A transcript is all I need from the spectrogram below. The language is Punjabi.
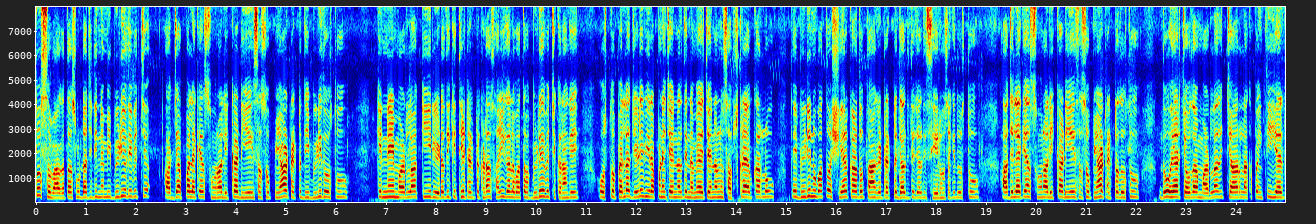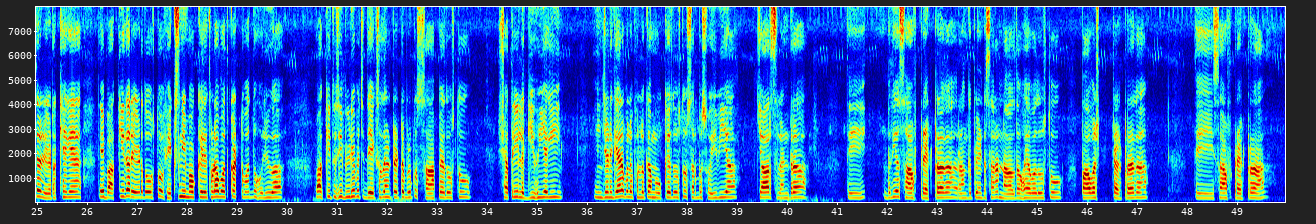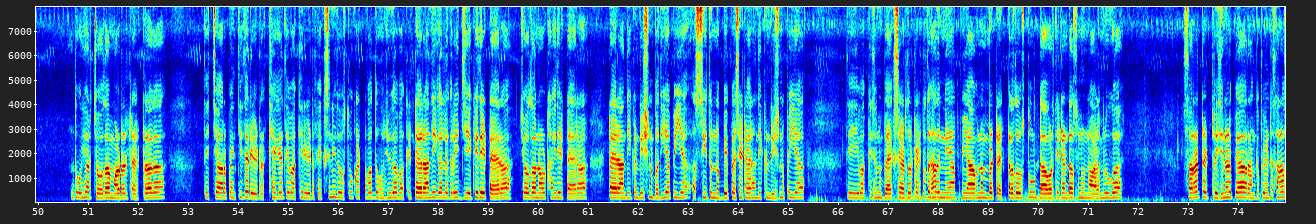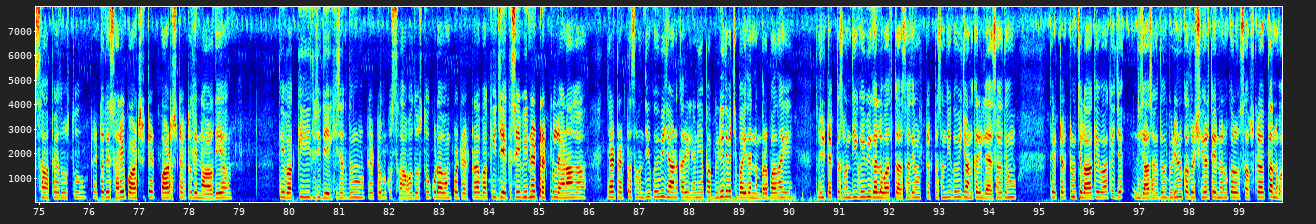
ਦੋਸਤੋ, ਸਵਾਗਤ ਹੈ ਤੁਹਾਡਾ ਅੱਜ ਦੀ ਨਵੀਂ ਵੀਡੀਓ ਦੇ ਵਿੱਚ। ਅੱਜ ਆਪਾਂ ਲੈ ਕੇ ਆਏ ਸੋਨਾਲੀਕਾ ਡੀਏ 750 ਟਰੈਕਟਰ ਦੀ ਵੀਡੀਓ। ਦੋਸਤੋ, ਕਿੰਨੇ ਮਾਡਲ ਆ, ਕੀ ਰੇਟ ਦੀ ਕਿੱਥੇ ਟਰੈਕਟਰ ਖੜਾ, ਸਾਰੀ ਗੱਲਬਾਤ ਆਪਾਂ ਵੀਡੀਓ ਦੇ ਵਿੱਚ ਕਰਾਂਗੇ। ਉਸ ਤੋਂ ਪਹਿਲਾਂ ਜਿਹੜੇ ਵੀਰ ਆਪਣੇ ਚੈਨਲ ਤੇ ਨਵੇਂ ਆਏ, ਚੈਨਲ ਨੂੰ ਸਬਸਕ੍ਰਾਈਬ ਕਰ ਲਓ ਤੇ ਵੀਡੀਓ ਨੂੰ ਵੱਧ ਤੋਂ ਸ਼ੇਅਰ ਕਰ ਦਿਓ ਤਾਂ ਕਿ ਟਰੈਕਟਰ ਜਲਦੀ ਤੋਂ ਜਲਦੀ ਸੇਲ ਹੋ ਸਕੇ ਦੋਸਤੋ। ਅੱਜ ਲੈ ਕੇ ਆ ਸੋਨਾਲੀਕਾ ਡੀਏ 750 ਟਰੈਕਟਰ ਦੋਸਤੋ। 2014 ਮਾਡਲ ਆ ਤੇ 435000 ਦਾ ਰੇਟ ਰੱਖਿਆ ਗਿਆ ਹੈ ਤੇ ਬਾਕੀ ਦਾ ਰੇਟ ਦੋਸਤੋ ਫਿਕਸ ਨਹੀਂ, ਮੌਕੇ ਤੇ ਥੋੜਾ ਬਹੁਤ ਘੱਟ ਵੱਧ ਹੋ ਜਾਊਗਾ। ਬਾਕੀ ਤੁਸੀਂ ਵੀਡੀਓ ਵਿੱਚ ਦੇਖ ਸਕਦੇ ਹੋ, ਟਰੈਕਟਰ ਬਿਲਕੁਲ ਸਾਫ਼ ਪਿਆ ਦੋਸਤੋ। ਛਤਰੀ ਲੱਗੀ ਹੋਈ ਹੈਗੀ। ਇੰਜਨ ਗੇਅਰ ਵੱਲ ਫੁੱਲ ਕਾ ਮੌਕੇ ਦੋਸਤੋ ਸਰਵਿਸ ਹੋਈ ਵੀ ਆ। ਚਾਰ ਸਿਲੰਡਰ ਆ ਤੇ ਵਧੀਆ ਸਾਫ਼ ਟਰੈਕਟਰ ਹੈਗਾ। ਰੰਗ ਪੇਂਟ ਸਾਰਾ ਨਾਲ ਦਾ ਹੋਇਆ ਵਾ ਦੋਸਤੋ। ਪਾਵਰ ਟਰੈਕਟਰ ਹੈਗਾ। ਅਤੇ ਸਾਫ਼ ਟਰੈਕਟਰ ਆ। 2014 ਮਾਡਲ ਟਰੈਕਟਰ ਹੈਗਾ ਤੇ 435 ਦਾ ਰੇਟ ਰੱਖਿਆ ਗਿਆ ਅਤੇ ਬਾਕੀ ਰੇਟ ਫਿਕਸ ਨਹੀਂ ਦੋਸਤੋ, ਘੱਟ ਵੱਧ ਹੋ ਜੂਗਾ ਬਾਕੀ ਟਾਇਰਾਂ ਦੀ ਗੱਲ ਕਰੀਏ, ਜੇ ਕੇ ਦੇ ਟਾਇਰ ਆ 14 9 28 ਦੇ ਟਾਇਰ ਆ, ਟਾਇਰਾਂ ਦੀ ਕੰਡੀਸ਼ਨ ਵਧੀਆ ਪਈ ਆ 80 ਤੋਂ 90 ਪੈਸੇ ਟਾਇਰਾਂ ਦੀ ਕੰਡੀਸ਼ਨ ਪਈ ਆ। ਅਤੇ ਬਾਕੀ ਤੁਹਾਨੂੰ ਬੈਕ ਸਾਈਡ ਤੋਂ ਟਰੈਕਟਰ ਦਿਖਾ ਦਿੰਨੇ ਆ, ਪੰਜਾਬ ਨੰਬਰ ਟਰੈਕਟਰ ਦੋਸਤੋ, ਡਾਵਰ ਤੇ ਡੰਡਾ ਤੁਹਾਨੂੰ ਨਾਲ ਮਿਲੂਗਾ। ਸਾਰਾ ਟਰੈਕਟਰ ਓਰੀਜਨਲ ਪਿਆ, ਰੰਗ ਪੇਂਟ ਸਾਰਾ ਸਾਫ਼ ਪਿਆ ਦੋਸਤੋ। ਟਰੈਕਟਰ ਦੇ ਸਾਰੇ ਪਾਰਟਸ ਪਾਰਟਸ ਟਰੈਕਟਰ ਦੇ ਨਾਲ ਦੇ ਆ। ਤੇ ਬਾਕੀ ਤੁਸੀਂ ਦੇਖ ਹੀ ਸਕਦੇ ਹੋ ਟਰੈਕਟਰ ਬਿਲਕੁਲ ਸਾਫ਼ ਆ ਦੋਸਤੋ, ਕੁੜਾ ਬੰਪਰ ਟਰੈਕਟਰ ਆ। ਬਾਕੀ ਜੇ ਕਿਸੇ ਵੀਰ ਨੇ ਟਰੈਕਟਰ ਲੈਣਾਗਾ ਜਾਂ ਟਰੈਕਟਰ ਸੰਬੰਧੀ ਕੋਈ ਵੀ ਜਾਣਕਾਰੀ ਲੈਣੀ, ਆਪਾਂ ਵੀਡੀਓ ਦੇ ਵਿੱਚ ਬਾਈ ਦਾ ਨੰਬਰ ਪਾ ਦਾਂਗੇ। ਤੁਸੀਂ ਟਰੈਕਟਰ ਸੰਬੰਧੀ ਕੋਈ ਵੀ ਗੱਲਬਾਤ ਕਰ ਸਕਦੇ ਹੋ ਟਰੈਕਟਰ ਸੰਬੰਧੀ ਕੋਈ ਵੀ ਜਾਣਕਾਰੀ ਲੈ ਸਕਦੇ ਹੋ। ਤੇ ਟਰੈਕਟਰ ਨੂੰ ਚਲਾ ਕੇ ਵਾਹ ਕੇ ਜ- ਲਿਜਾ ਸਕਦੇ ਹੋ। ਵੀਡੀਓ ਨੂੰ ਕਰ ਸ਼ੇਅਰ, ਚੈਨਲ ਨੂੰ ਕਰੋ ਸਬਸਕ੍ਰਾਈਬ ਧੰਨਵਾਦ।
